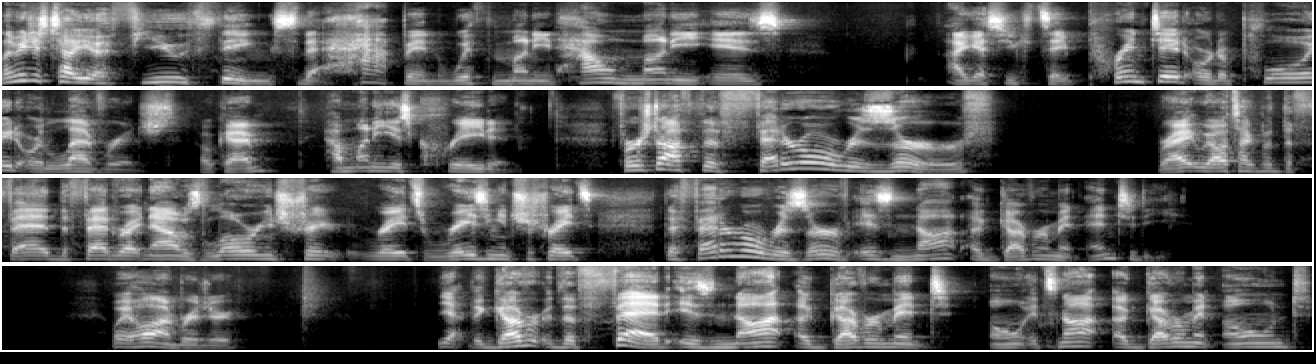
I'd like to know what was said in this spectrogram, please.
let me just tell you a few things that happen with money and how money is, I guess you could say, printed or deployed or leveraged, okay? How money is created. First off, the Federal Reserve, right? We all talk about the Fed. The Fed right now is lowering interest rates, raising interest rates. The Federal Reserve is not a government entity. Wait, hold on, Bridger. Yeah, the government, the Fed is not a government owned. It's not a government owned.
